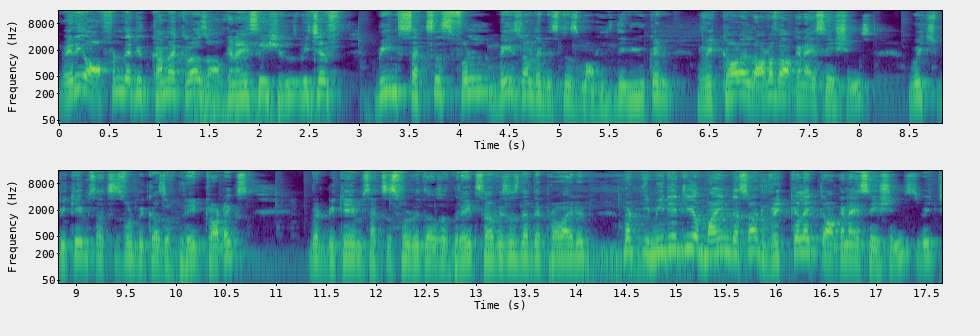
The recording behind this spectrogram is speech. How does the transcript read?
very often that you come across organizations which have been successful based on the business models. You can recall a lot of organizations which became successful because of great products, but became successful because of great services that they provided. But immediately your mind does not recollect organizations which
